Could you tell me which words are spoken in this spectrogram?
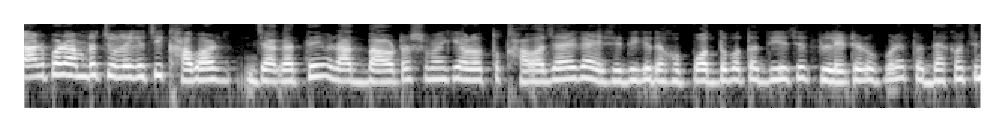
তারপর আমরা চলে গেছি খাবার জায়গাতে। রাত বারোটার সময় কি আর তো খাওয়া জায়গায় সেদিকে দেখো পদ্ম পাতা দিয়েছে প্লেটের উপরে। তো দেখা হচ্ছে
